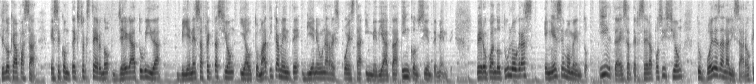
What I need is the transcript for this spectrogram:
¿qué es lo que va a pasar? Ese contexto externo llega a tu vida, viene esa afectación y automáticamente viene una respuesta inmediata inconscientemente. Pero cuando tú logras en ese momento irte a esa tercera posición, tú puedes analizar, ok,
